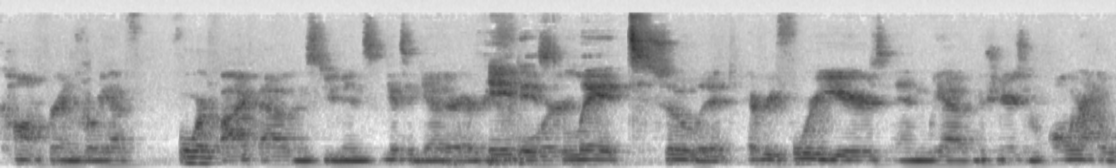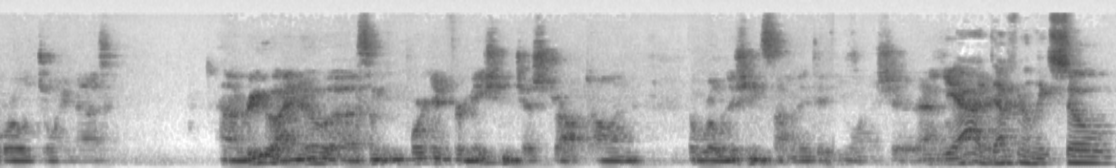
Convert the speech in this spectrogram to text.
conference where we have four or five thousand students get together every It is four. lit. so lit every four years, and we have missionaries from all around the world join us. Um, Rigo, I know uh, some important information just dropped on the World Mission Summit. If you want to share that, Yeah, definitely. So,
